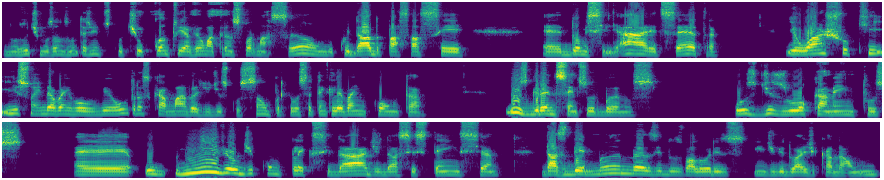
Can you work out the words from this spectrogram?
Nos últimos anos, muita gente discutiu quanto ia haver uma transformação, o cuidado passar a ser é, domiciliar, etc. E eu acho que isso ainda vai envolver outras camadas de discussão, porque você tem que levar em conta os grandes centros urbanos, os deslocamentos, é, o nível de complexidade da assistência, das demandas e dos valores individuais de cada um,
